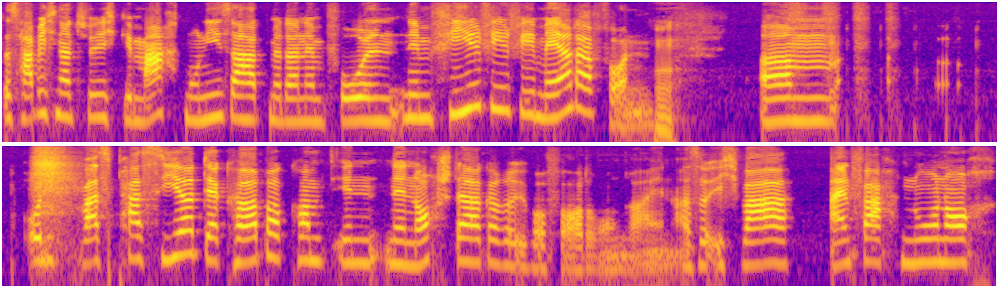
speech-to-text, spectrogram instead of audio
Das habe ich natürlich gemacht. Monisa hat mir dann empfohlen, nimm viel, viel, viel mehr davon. Hm. Ähm, und was passiert? Der Körper kommt in eine noch stärkere Überforderung rein. Also ich war einfach nur noch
